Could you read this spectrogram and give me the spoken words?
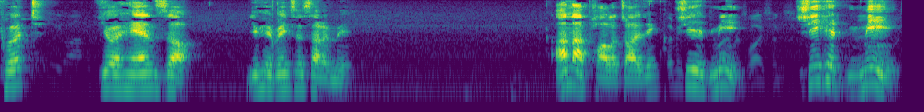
Put your hands up. You hit right into the side of me. I'm not apologizing. She hit me. She hit me.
